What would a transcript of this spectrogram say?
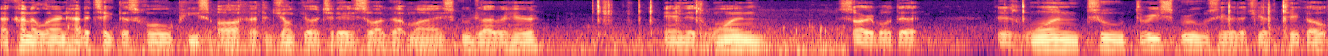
I kind of learned how to take this whole piece off at the junkyard today. So I got my screwdriver here. And there's one, sorry about that. There's one, two, three screws here that you have to take out.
